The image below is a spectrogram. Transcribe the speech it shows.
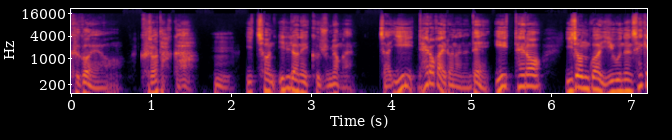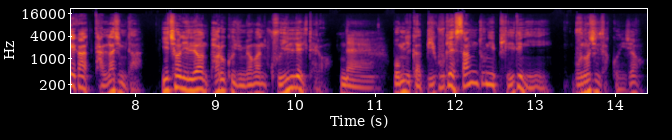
그거예요. 그러다가 음. 2001년에 그 유명한 자, 이 테러가 일어나는데 이 테러 이전과 이후는 세계가 달라집니다. 2001년 바로 그 유명한 9.11 테러. 네. 뭡니까? 미국의 쌍둥이 빌딩이 무너진 사건이죠.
